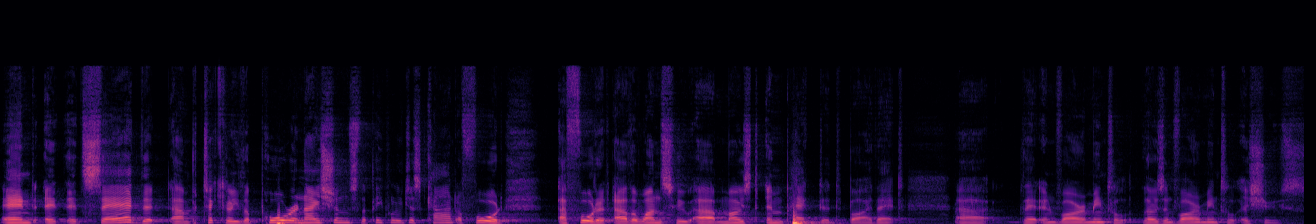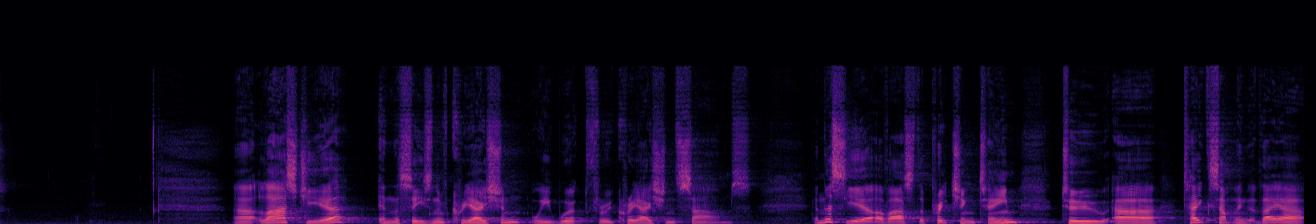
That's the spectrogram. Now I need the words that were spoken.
And it, it's sad that, um, particularly the poorer nations, the people who just can't afford, afford it, are the ones who are most impacted by that uh, that environmental, those environmental issues. Uh, last year, in the season of creation, we worked through creation psalms. And this year, I've asked the preaching team to uh, take something that they are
